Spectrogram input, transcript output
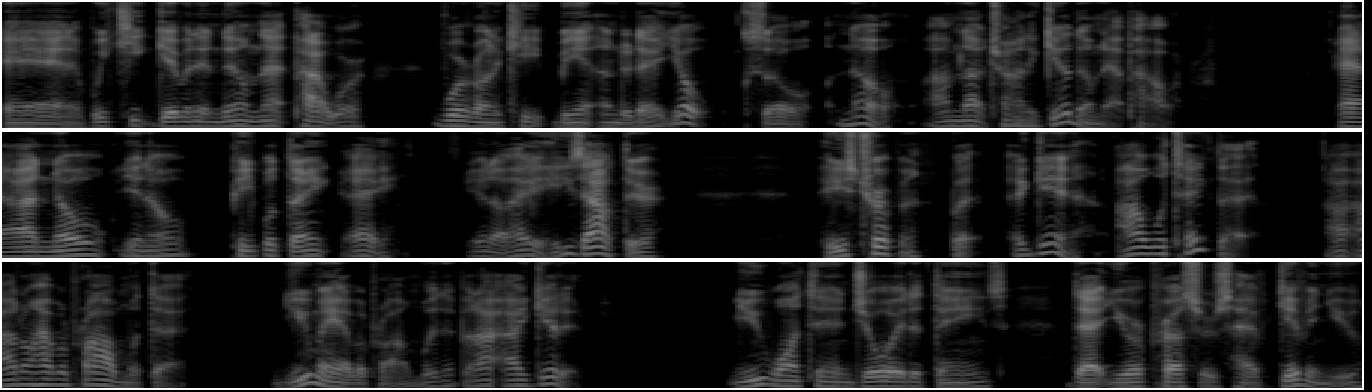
And if we keep giving them that power, we're going to keep being under that yoke. So, no, I'm not trying to give them that power. And I know, you know, people think, hey, you know, hey, he's out there. He's tripping. But again, I will take that. I, I don't have a problem with that. You may have a problem with it, but I, I get it. You want to enjoy the things that your oppressors have given you,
